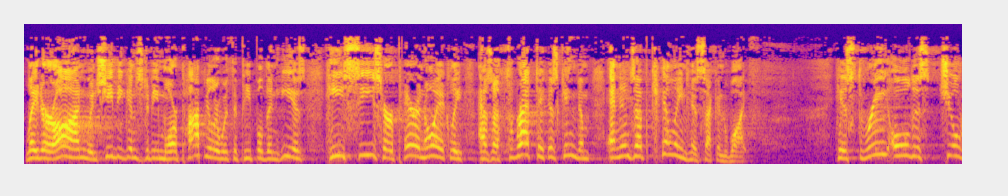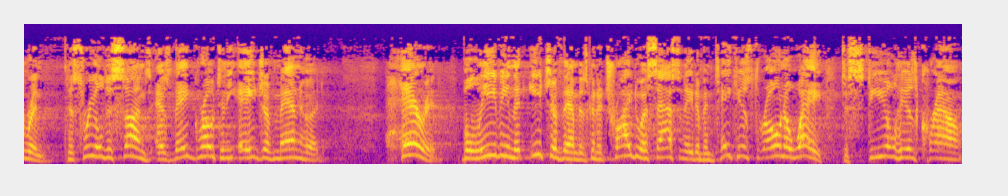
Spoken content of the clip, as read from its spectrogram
Later on, when she begins to be more popular with the people than he is, he sees her paranoidally as a threat to his kingdom and ends up killing his second wife. His three oldest children his three oldest sons, as they grow to the age of manhood, Herod, believing that each of them is going to try to assassinate him and take his throne away to steal his crown,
